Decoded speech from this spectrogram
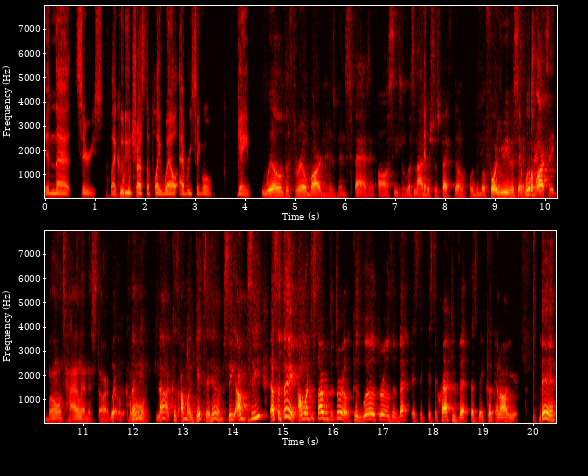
in that series? Like, who do you trust to play well every single game? Will the Thrill Barton has been spazzing all season. Let's not disrespect though. Before you even say Will Barton, Bones Hyland to start, bro. Come let on. me nah, because I'm gonna get to him. See, I'm see that's the thing. I want to start with the Thrill because Will the Thrill is the vet. It's the it's the crafty vet that's been cooking all year. Then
